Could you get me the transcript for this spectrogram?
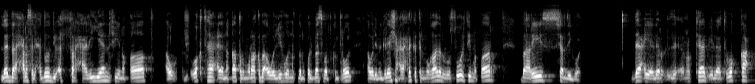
لدى حرس الحدود يؤثر حاليا في نقاط أو وقتها على نقاط المراقبة أو اللي هو نقدر نقول passport control أو ال immigration على حركة المغادرة والوصول في مطار باريس شارل ديغول. داعية للركاب إلى توقع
